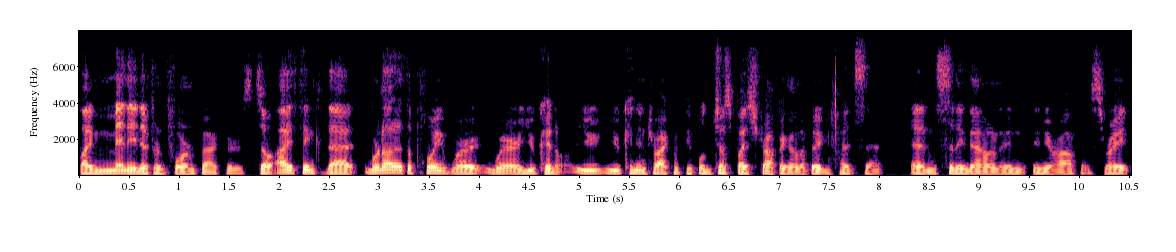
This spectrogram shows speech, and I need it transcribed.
by many different form factors. So I think that we're not at the point where where you can you you can interact with people just by strapping on a big headset and sitting down in, in your office, right?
